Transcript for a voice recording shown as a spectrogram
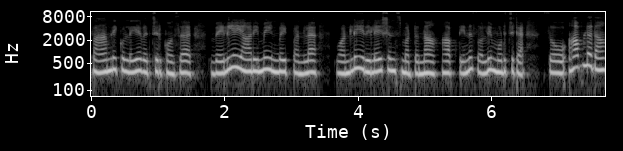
ஃபேமிலிக்குள்ளேயே வச்சுருக்கோம் சார் வெளியே யாரையுமே இன்வைட் பண்ணல. ஒன்லி ரிலேஷன்ஸ் மட்டும்தான் அப்படின்னு சொல்லி முடிச்சிட்டேன். ஸோ அவ்வளோதான்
